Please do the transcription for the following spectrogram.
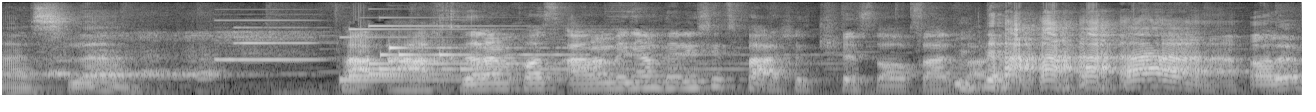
اصلا. اخترم خواست الان بگم بنویسید فرشت کسافت برای. حالا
